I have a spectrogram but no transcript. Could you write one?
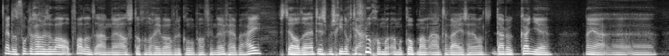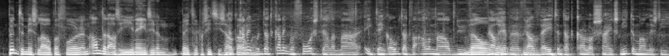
Ja, dat vond ik trouwens wel opvallend aan, eh, als we het nog, nog even over de column van Villeneuve hebben. Hij stelde, het is misschien nog te Ja. vroeg om, om een kopman aan te wijzen. Want daardoor kan je, nou ja, eh, eh, punten mislopen voor een ander als hij ineens in een betere positie zou Dat kan, komen. ik, me- dat kan ik me voorstellen, maar ik denk ook dat we allemaal nu Wel wel, weten, hebben, ja. wel weten dat Carlos Sainz niet de man is die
